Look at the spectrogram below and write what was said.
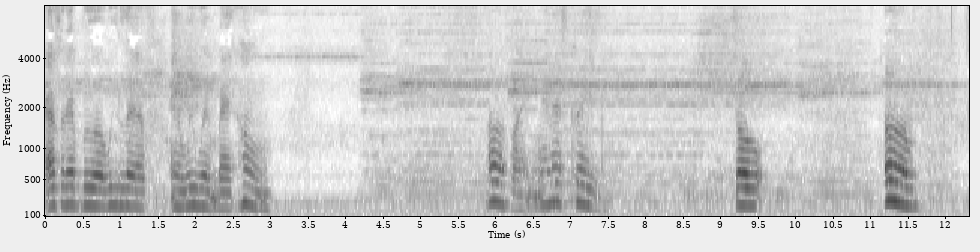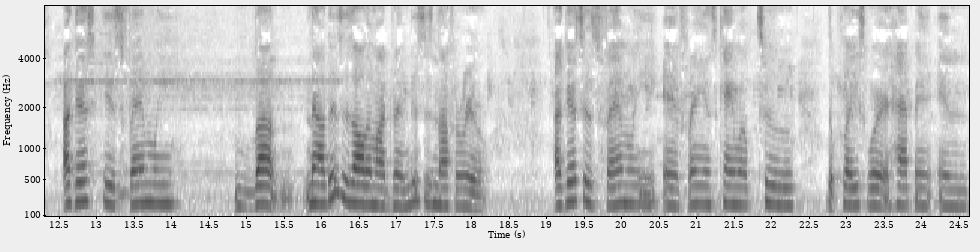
after that blew up, we left and we went back home. I was like, man, that's crazy. So um, I guess his family. But now this is all in my dream. This is not for real. I guess his family and friends came up to the place where it happened, and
